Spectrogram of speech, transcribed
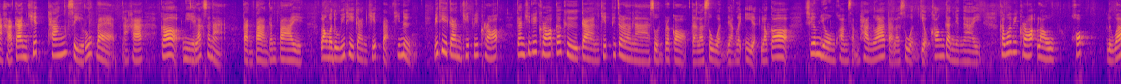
นะคะการคิดทั้ง 4 รูปแบบนะคะ ก็มีลักษณะต่างๆกันไป ลองมาดูวิธีการคิดแบบที่ 1 วิธีการคิดวิเคราะห์ การคิดวิเคราะห์ก็คือการคิดพิจารณาส่วนประกอบ แต่ละส่วนอย่างละเอียด แล้วก็เชื่อมโยงความสัมพันธ์ว่าแต่ละส่วนเกี่ยวข้องกันยังไงคำว่าวิเคราะห์เราพบหรือว่า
